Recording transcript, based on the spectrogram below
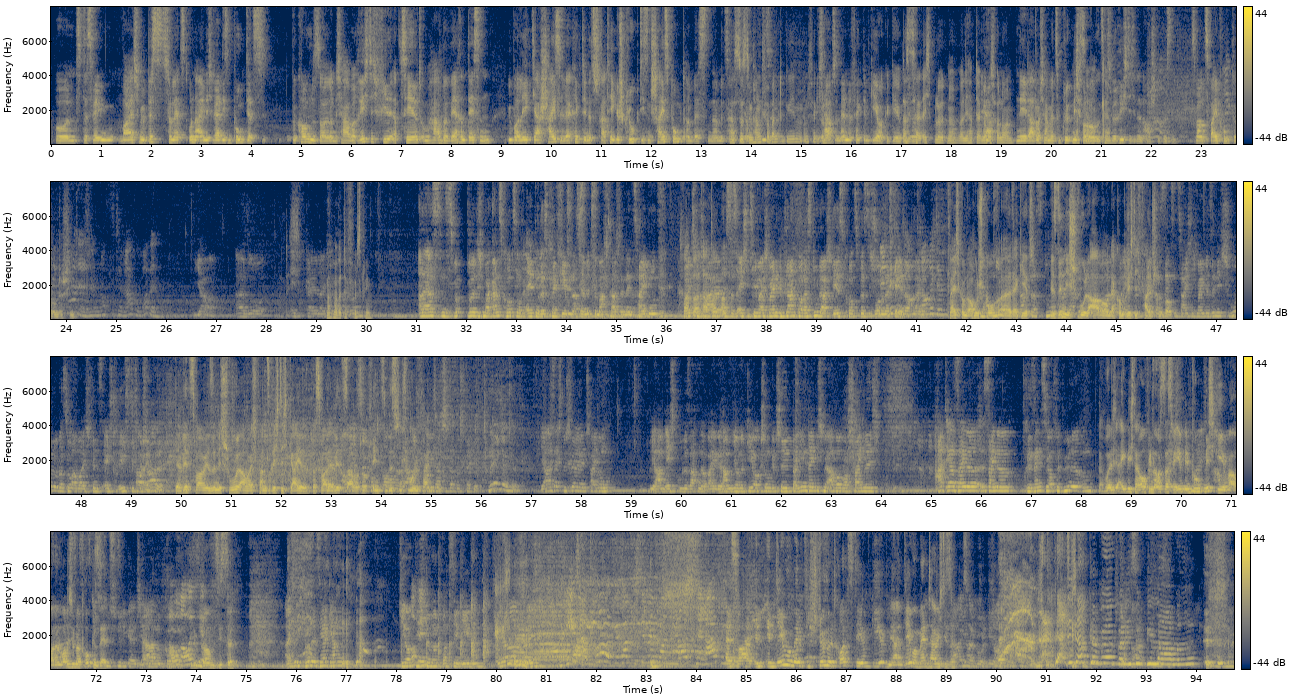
und deswegen war ich mir bis zuletzt uneinig, wer diesen Punkt jetzt bekommen soll. Und ich habe richtig viel erzählt und habe währenddessen überlegt, ja scheiße, wer kriegt denn jetzt strategisch klug diesen scheiß Punkt am besten? Damit Hast du es dem Handverband fällt. gegeben im Endeffekt? Ich habe es im Endeffekt dem Georg gegeben. Das ist ja. halt echt blöd, ne? Weil ihr habt ja, glaube Ja. ich, verloren. Nee, dadurch haben wir zum Glück nicht so, verloren, sonst okay. hätten wir richtig in den Arsch gebissen. Es waren zwei Punkte Unterschied. Robin. Ja, also echt geile Leistung. Mach mal bitte Fullscreen. Allererstens w- wollte ich mal ganz kurz noch Elton Respekt geben, dass er mitgemacht hat in den Zeiten. Ratter, Heutzutage ratter, ratter. ist es echt ein Thema. Ich meine, geplant war, dass du da stehst. Kurzfristig Ich wurde das geändert, traurig, Gleich kommt auch ein Spruch, äh, der geht, wir sind nicht schwul, aber, und der kommt richtig falsch Das rüber. Ich meine, wir sind nicht schwul oder so, aber ich finde es echt richtig geil. Schade. Der Witz war, wir sind nicht schwul, aber ich fand es richtig geil. Das war der Witz, aber so klingt es ein bisschen schwulenfeindlich. Nee, nee, nee. Ja, ist echt eine schwere Entscheidung. Wir haben echt coole Sachen dabei. Wir haben hier mit Georg schon gechillt. Bei ihm denke ich mir aber wahrscheinlich hat er seine, seine Präsenz hier auf der Bühne und Da wollte ich eigentlich darauf hinaus, dass wir ihm den Punkt nicht geben, aber dann wurde ich unter Druck gesetzt. Entscheidung. Hau raus Du jetzt. komm, siehst du. Also ich würde sehr gern Georg die. Stimme trotzdem geben. Ja, Es war in, in dem Moment die Stimme trotzdem geben. Ja, in dem Moment habe ich diese. ja, ist ja gut. Hat dich abgewürgt, weil ich so viel labere.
